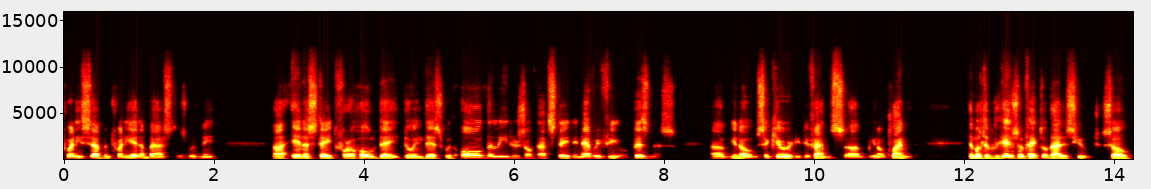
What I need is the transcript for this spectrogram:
27, 28 ambassadors with me uh, in a state for a whole day, doing this with all the leaders of that state in every field, business, uh, you know, security, defense, uh, you know, climate. The multiplication effect of that is huge. So,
